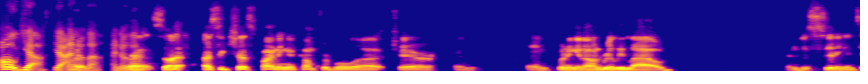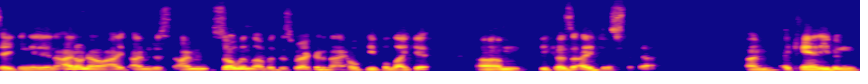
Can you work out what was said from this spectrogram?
Oh yeah, yeah, I know uh, that. I know yeah, that. So I, I suggest finding a comfortable uh, chair and and putting it on really loud and just sitting and taking it in. I don't know. I I'm just I'm so in love with this record and I hope people like it um, because I just I'm I can't even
